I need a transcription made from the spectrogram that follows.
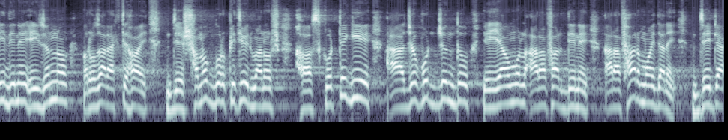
এই দিনে এই জন্য রোজা রাখতে হয় যে সমগ্র পৃথিবীর মানুষ হজ করতে গিয়ে আজও পর্যন্ত এই ইয়ামুল আরাফার দিনে, আরাফার ময়দানে, যেটা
